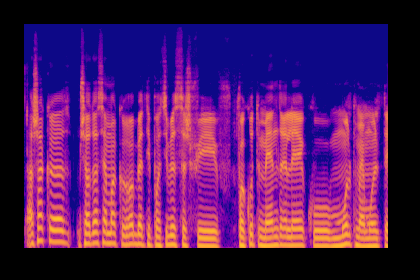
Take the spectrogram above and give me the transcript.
Așa că și-au dat seama că Robert e posibil să-și fi făcut mendrele cu mult mai multe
